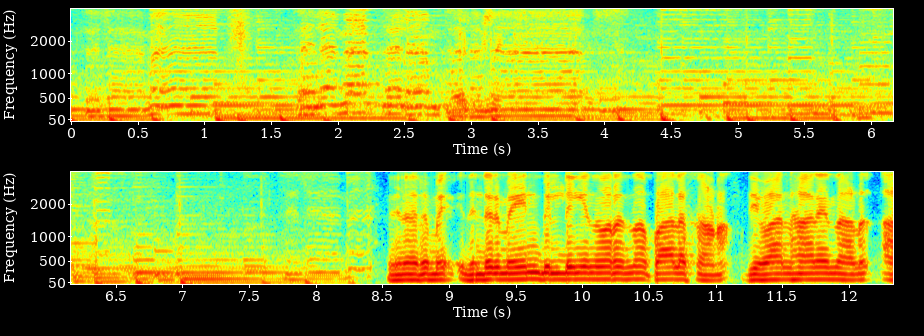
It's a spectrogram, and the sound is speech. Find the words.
سلامات سلامات سلام سلامات ഇതിനൊരു ഇതിന്റെ ഒരു മെയിൻ ബിൽഡിംഗ് എന്ന് പറയുന്ന പാലസ് ആണ്. ദിവാൻഹാന എന്നാണ് ആ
